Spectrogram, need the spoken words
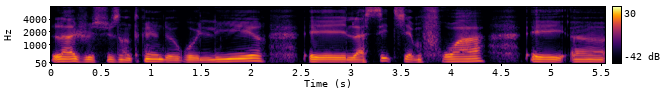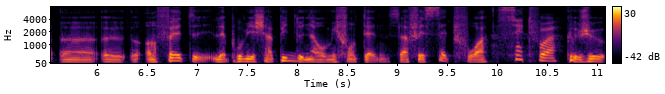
Là, je suis en train de relire et la septième fois et euh, euh, en fait les premiers chapitres de Naomi Fontaine. Ça fait sept fois. Sept fois que je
